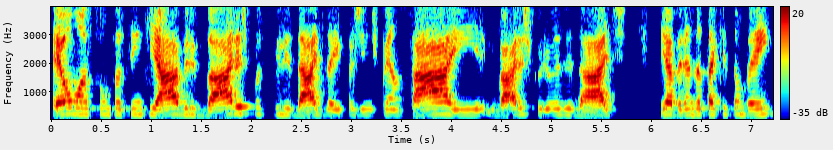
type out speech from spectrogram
É um assunto assim que abre várias possibilidades aí para a gente pensar e várias curiosidades. E a Brenda está aqui também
